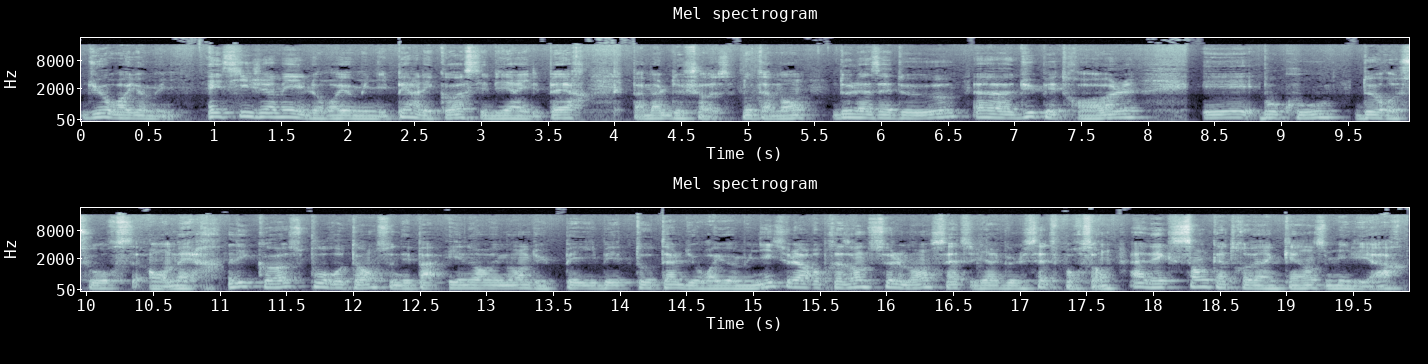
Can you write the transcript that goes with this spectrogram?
du Royaume-Uni. Et si jamais le Royaume-Uni perd l'Écosse, eh bien, il perd pas mal de choses, notamment de la ZEE, euh, du pétrole et beaucoup de ressources en mer. L'Écosse, pour autant, ce n'est pas énormément du PIB total du Royaume-Uni, cela représente seulement 7,7% avec 195 milliards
